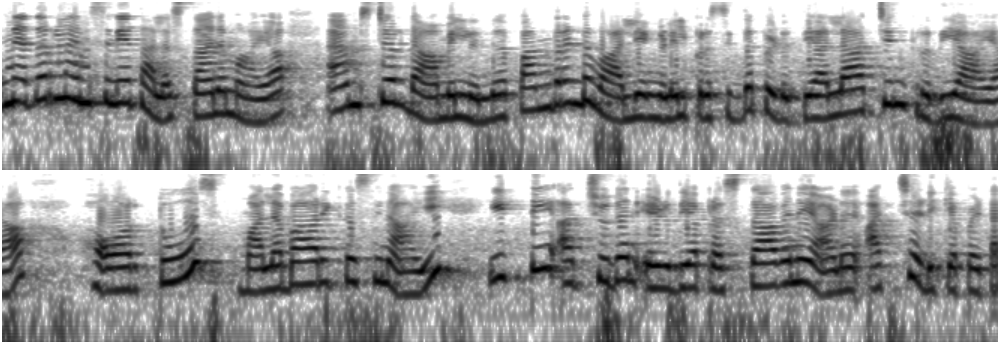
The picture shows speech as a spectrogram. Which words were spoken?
നെതർലാൻഡ്സിന്റെ തലസ്ഥാനമായ ആംസ്റ്റർഡാമിൽ നിന്ന് പന്ത്രണ്ട് വാല്യങ്ങളിൽ പ്രസിദ്ധപ്പെടുത്തിയ ലാറ്റിൻ കൃതിയായ ഹോർത്തൂസ് മലബാറിക്കസിനായി ഇട്ടി അച്യുതൻ എഴുതിയ പ്രസ്താവനയാണ് അച്ചടിക്കപ്പെട്ട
